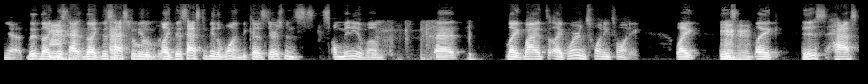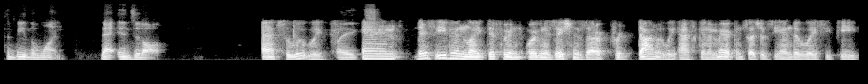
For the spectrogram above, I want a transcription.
Yeah, like mm-hmm. this has like this Absolutely. has to be the, like this has to be the one because there's been so many of them that like by like we're in 2020. Like this mm-hmm. like this has to be the one that ends it all. Absolutely. Like and there's even like different organizations that are predominantly African American, such as the NAACP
